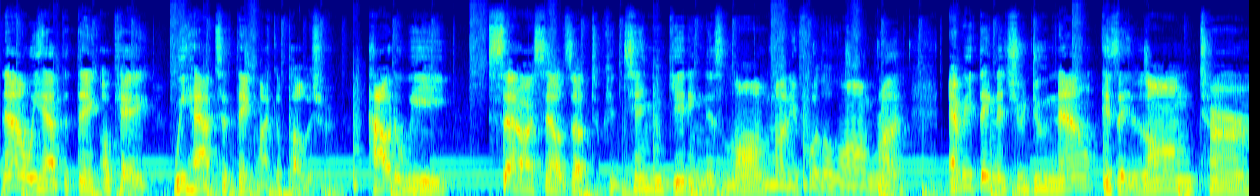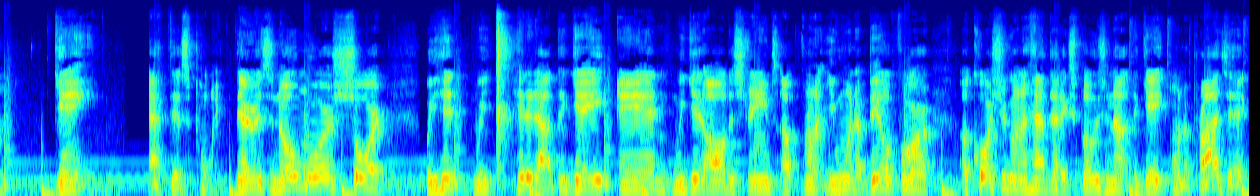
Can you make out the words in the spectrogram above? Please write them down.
now we have to think okay, we have to think like a publisher. How do we set ourselves up to continue getting this long money for the long run? Everything that you do now is a long term game at this point. There is no more short. We hit we hit it out the gate and we get all the streams up front. You want to build for, of course, you're going to have that explosion out the gate on a project,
